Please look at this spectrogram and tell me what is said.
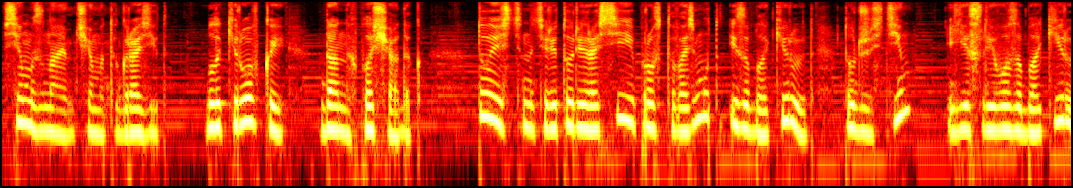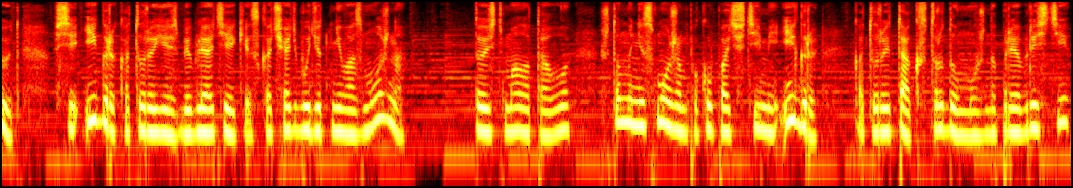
все мы знаем, чем это грозит. Блокировкой данных площадок. То есть на территории России просто возьмут и заблокируют тот же Steam, и если его заблокируют, все игры, которые есть в библиотеке, скачать будет невозможно. То есть мало того, что мы не сможем покупать в Steam игры, которые так с трудом можно приобрести,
